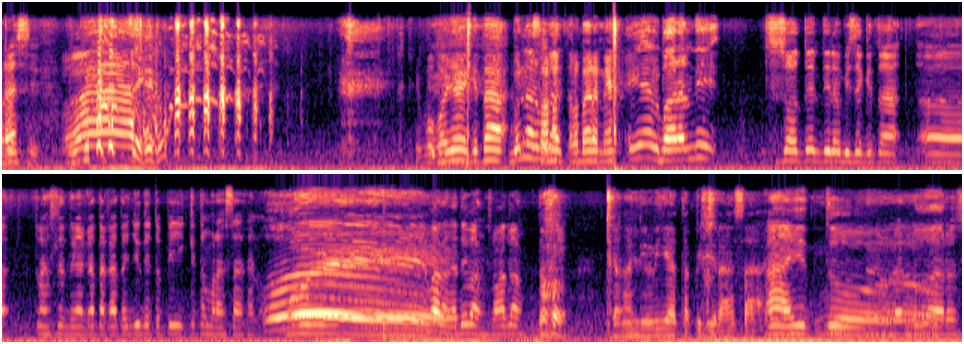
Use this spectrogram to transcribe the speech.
impresif. Wah. pokoknya kita Benar, selamat lebaran ya Iya, lebaran nih sesuatu yang tidak bisa kita eh, translate dengan kata-kata juga, tapi kita merasakan. Woi, bang, hati bang, semangat bang. Betul. Jangan dilihat tapi dirasa. Nah Ya. itu, lalu harus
